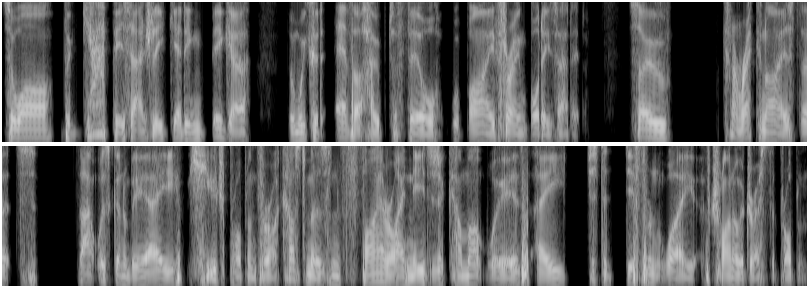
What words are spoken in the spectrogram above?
So our the gap is actually getting bigger than we could ever hope to fill by throwing bodies at it. So kind of recognized that that was going to be a huge problem for our customers and FireEye needed to come up with a just a different way of trying to address the problem.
